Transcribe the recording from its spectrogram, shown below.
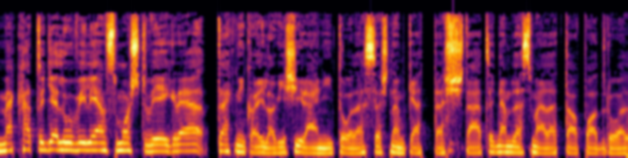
Meg hát ugye Lou Williams most végre technikailag is irányító lesz, és nem kettes, tehát hogy nem lesz mellette a padról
